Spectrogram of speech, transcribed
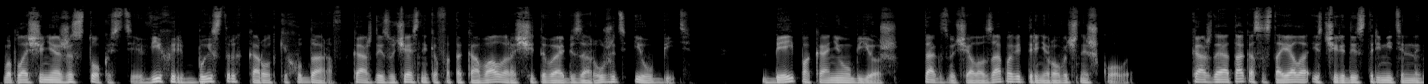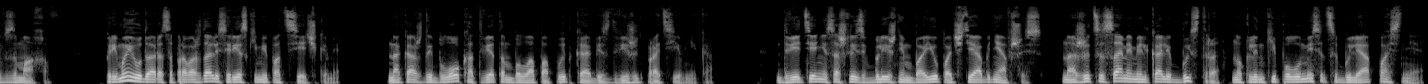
воплощение жестокости, вихрь быстрых, коротких ударов. Каждый из участников атаковал, рассчитывая обезоружить и убить. «Бей, пока не убьешь», — так звучала заповедь тренировочной школы. Каждая атака состояла из череды стремительных взмахов. Прямые удары сопровождались резкими подсечками. На каждый блок ответом была попытка обездвижить противника. Две тени сошлись в ближнем бою, почти обнявшись. Ножицы сами мелькали быстро, но клинки полумесяца были опаснее.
